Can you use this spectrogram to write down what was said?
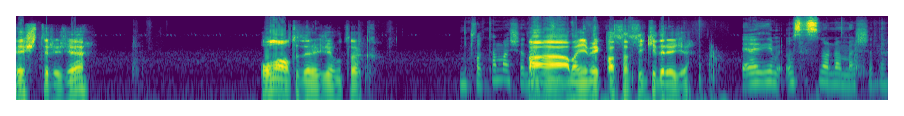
5 derece. 16 derece mutfak. Mutfaktan başladı. Aa, ama yemek masası 2 derece. Evet, yemek masasının oradan başladı.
